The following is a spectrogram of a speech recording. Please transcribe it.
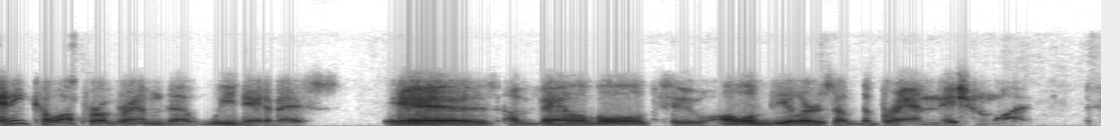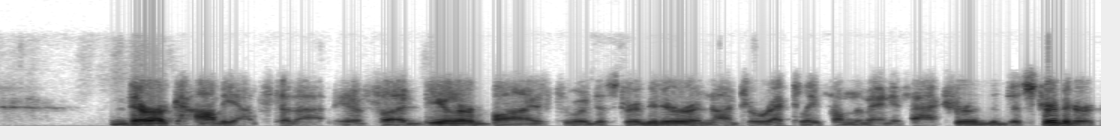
any co-op program that we database is available to all dealers of the brand nationwide there are caveats to that. If a dealer buys through a distributor and not directly from the manufacturer, the distributor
